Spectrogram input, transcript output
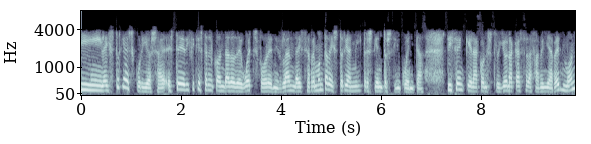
y la historia es curiosa. Este edificio está en el condado de Wexford, en Irlanda, y se remonta a la historia en 1350. Dicen que la construyó la casa la familia Redmond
